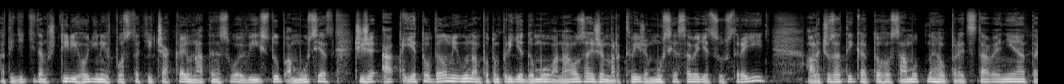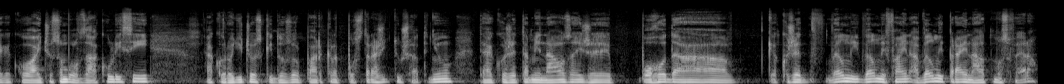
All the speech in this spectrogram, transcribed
a tie deti tam 4 hodiny v podstate čakajú na ten svoj výstup a musia, čiže a je to veľmi únam, potom príde domov a naozaj, že mŕtvi, že musia sa vedieť sústrediť, ale čo sa týka toho samotného predstavenia, tak ako aj čo som bol v zákulisí, ako rodičovský dozor párkrát postražiť tú šatňu, tak akože tam je naozaj, že pohoda, akože veľmi, veľmi fajn a veľmi prajná atmosféra.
